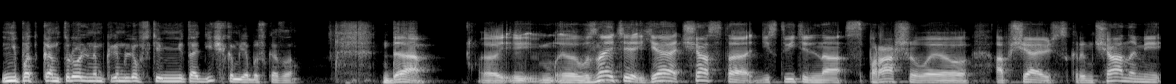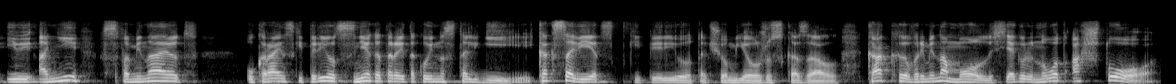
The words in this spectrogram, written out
неподконтрольным кремлевским методичкам, я бы сказал. Да, вы знаете, я часто действительно спрашиваю, общаюсь с крымчанами, и они вспоминают украинский период с некоторой такой ностальгией, как советский период, о чем я уже сказал, как времена молодости. Я говорю, ну вот, а что?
